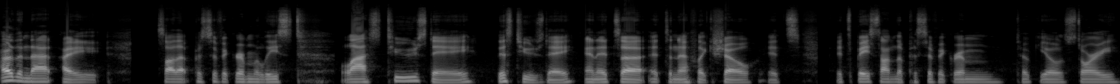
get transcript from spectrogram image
other than that, I saw that Pacific Rim released last Tuesday, this Tuesday, and it's a it's a Netflix show. It's it's based on the Pacific Rim Tokyo story.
